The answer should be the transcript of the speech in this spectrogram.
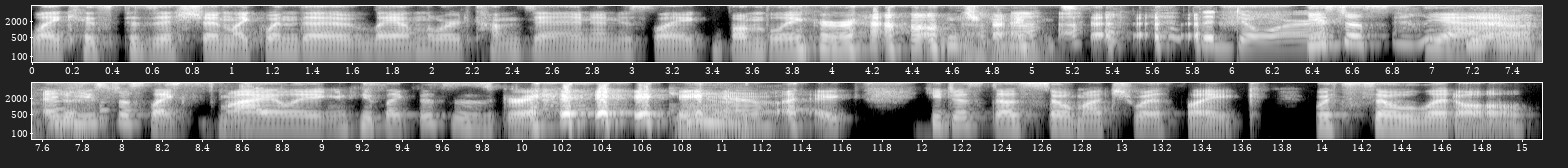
like his position, like when the landlord comes in and is like bumbling around trying to the door. He's just yeah, Yeah, and yeah. he's just like smiling, and he's like, "This is great." Yeah. and like he just does so much with like with so little.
